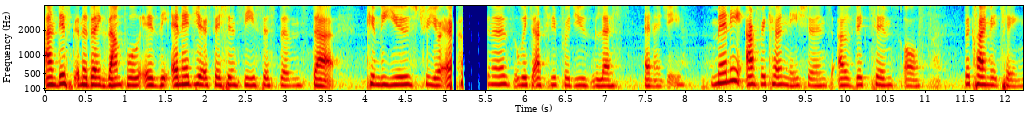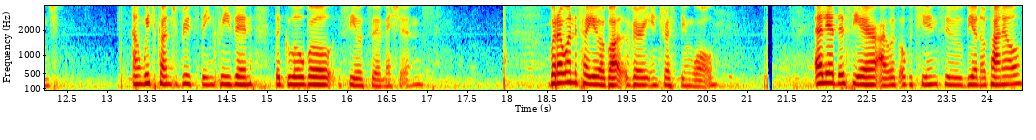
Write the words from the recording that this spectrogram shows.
And this another example is the energy efficiency systems that can be used through your air conditioners, which actually produce less energy. Many African nations are victims of the climate change, and which contributes to increasing the global CO2 emissions. But I want to tell you about a very interesting wall. Earlier this year, I was opportune to be on a panel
